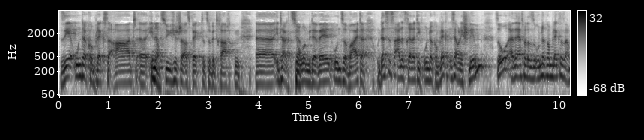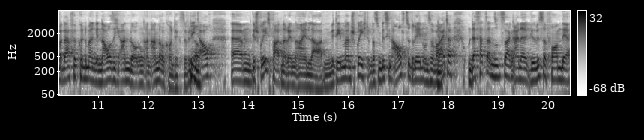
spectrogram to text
sehr unterkomplexe Art, äh, genau. innerpsychische Aspekte zu betrachten, äh, Interaktion ja. mit der Welt und so weiter. Und das ist alles relativ unterkomplex. Ist ja auch nicht schlimm, so. Also erstmal, dass es unterkomplex ist, aber dafür könnte man genau sich andocken an andere Kontexte. Vielleicht genau. auch ähm, Gesprächspartnerinnen einladen, mit denen man spricht und das ein bisschen aufzudrehen und so weiter. Ja. Und das hat dann sozusagen eine gewisse Form der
